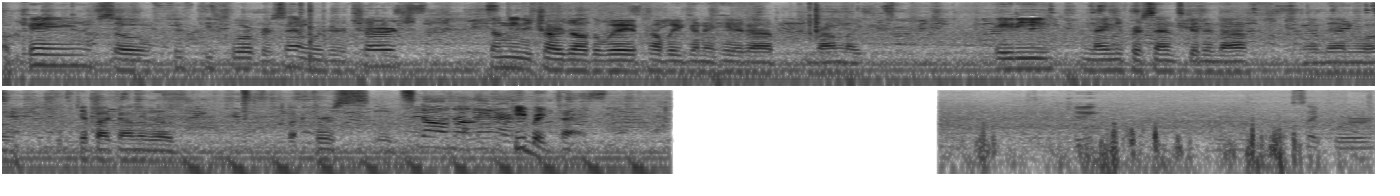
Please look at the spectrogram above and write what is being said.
Okay, so 54% we're gonna charge. Don't need to charge all the way, probably gonna hit up around like 80, 90% is good enough, and then we'll get back on the road. But first, it's No, no, later. pee break time. Okay, looks like we're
